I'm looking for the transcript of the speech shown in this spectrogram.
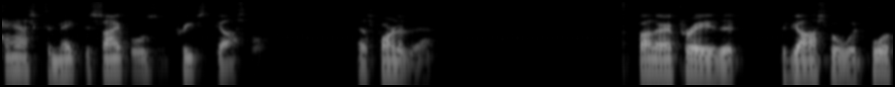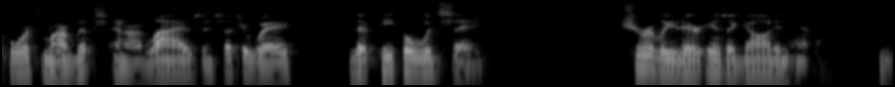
task to make disciples and preach the gospel as part of that. Father, I pray that the gospel would pour forth from our lips and our lives in such a way that people would say, Surely there is a God in heaven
